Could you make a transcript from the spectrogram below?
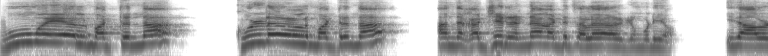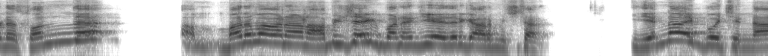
ஊமையர்கள் மட்டும்தான் குருடர்கள் மட்டும்தான் அந்த கட்சியில் ரெண்டாம் கட்டு தலைவராக இருக்க முடியும். இது அவரோட சொந்த மருமகனான அபிஷேக் பானர்ஜியை எதிர்க்க ஆரம்பிச்சிட்டார். இது என்ன ஆகி போச்சுன்னா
